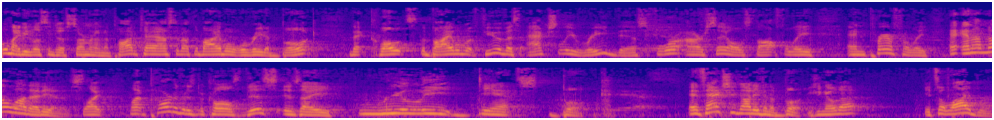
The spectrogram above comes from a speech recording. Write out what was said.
We'll maybe listen to a sermon on a podcast about the Bible. We'll read a book that quotes the Bible, but few of us actually read this for ourselves thoughtfully and prayerfully. And, and I know why that is. Like, like part of it is because this is a really dense book. And it's actually not even a book. Did you know that? It's a library.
